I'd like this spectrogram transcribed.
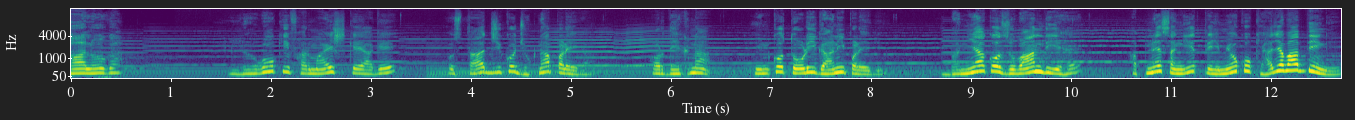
हाल होगा। लोगों की फरमाइश के आगे उस्ताद जी को झुकना पड़ेगा और देखना इनको तोड़ी गानी पड़ेगी। बनिया को ज़ुबान दी है, अपने संगीत प्रेमियों को क्या जवाब देंगे?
